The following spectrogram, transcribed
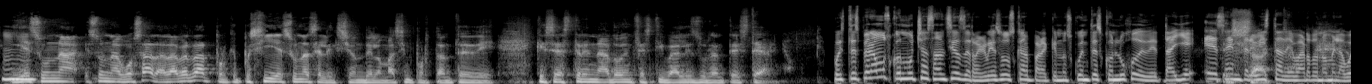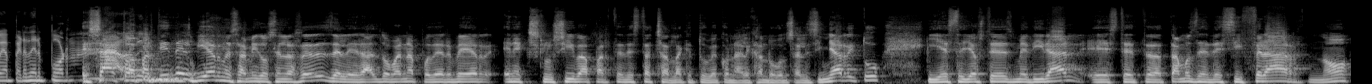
Y es una, es una gozada, la verdad, porque pues sí es una selección de lo más importante de que se ha estrenado en festivales durante este año. Pues te esperamos con muchas ansias de regreso, Oscar, para que nos cuentes con lujo de detalle esa entrevista de Bardo. No me la voy a perder por nada. Exacto. A partir del viernes, amigos, en las redes del Heraldo van a poder ver en exclusiva parte de esta charla que tuve con Alejandro González Iñárritu. Y este ya ustedes me dirán, este tratamos de descifrar, ¿no?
